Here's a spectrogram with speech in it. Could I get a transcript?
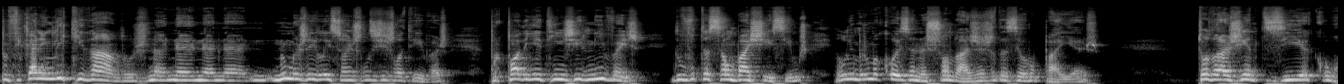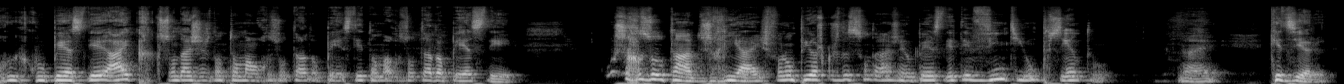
para ficarem liquidados na, na, na, na, numas eleições legislativas, porque podem atingir níveis de votação baixíssimos. Eu lembro uma coisa, nas sondagens das europeias, toda a gente dizia que o, que o PSD, ai, que, que sondagens não estão mau resultado ao PSD, estão mau resultado ao PSD. Os resultados reais foram piores que os da sondagem. O PSD teve 21%. Não é? Quer dizer,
